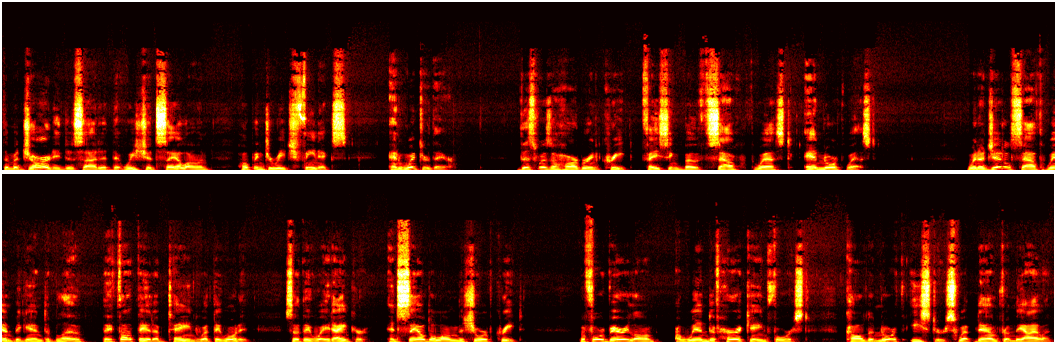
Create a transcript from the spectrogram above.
the majority decided that we should sail on, hoping to reach Phoenix and winter there. This was a harbor in Crete facing both southwest and northwest. When a gentle south wind began to blow, they thought they had obtained what they wanted, so they weighed anchor and sailed along the shore of Crete. Before very long, a wind of hurricane force called a northeaster swept down from the island.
